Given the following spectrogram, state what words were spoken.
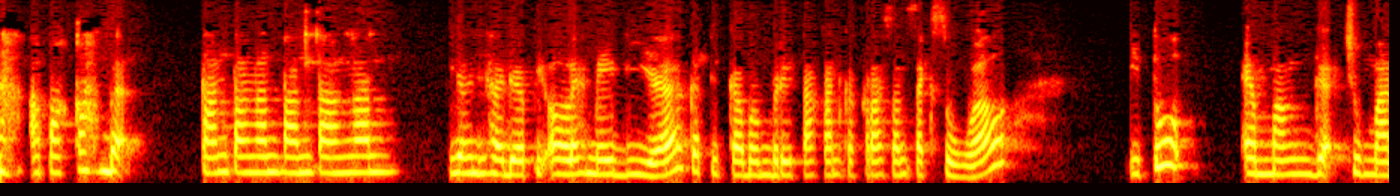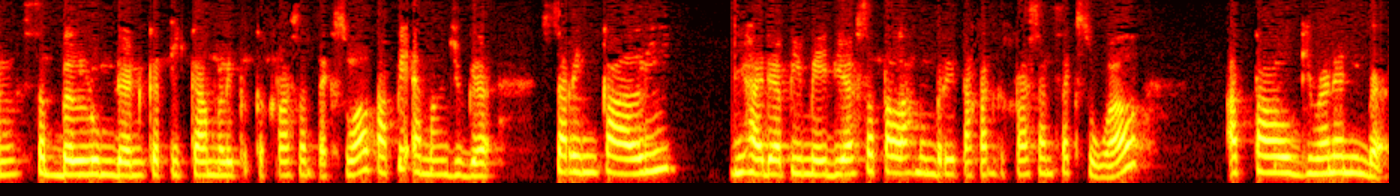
Nah, apakah Mbak tantangan-tantangan yang dihadapi oleh media ketika memberitakan kekerasan seksual itu emang nggak cuman sebelum dan ketika melihat kekerasan seksual, tapi emang juga sering kali dihadapi media setelah memberitakan kekerasan seksual atau gimana nih Mbak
